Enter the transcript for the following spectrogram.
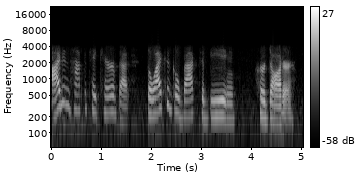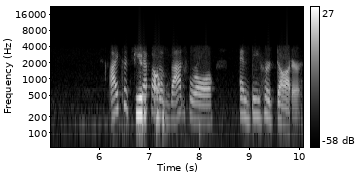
I didn't have to take care of that. So I could go back to being her daughter. I could Beautiful. step out of that role and be her daughter.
